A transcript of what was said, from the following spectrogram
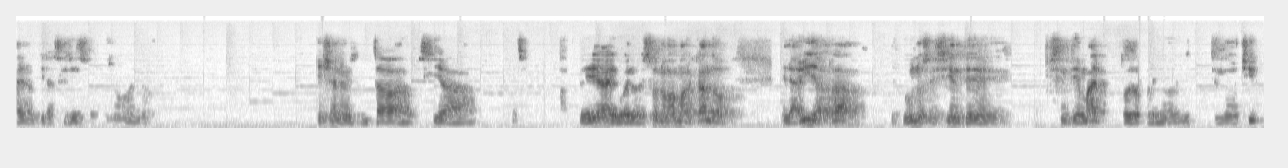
no quiere hacer eso, pero bueno, ella no insultaba, no decía y bueno, eso nos va marcando en la vida, ¿verdad? Uno se siente, se siente mal por todo lo que nos viene siendo chico.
